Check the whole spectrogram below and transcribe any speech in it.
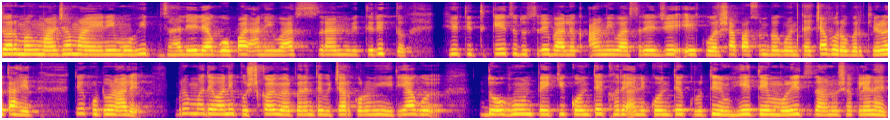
तर मग माझ्या मायेने मोहित झालेल्या गोपाळ आणि वासरांव्यतिरिक्त हे तितकेच दुसरे बालक आणि वासरे जे एक वर्षापासून भगवंताच्या बरोबर खेळत आहेत ते कुठून आले? ब्रह्मदेवाने पुष्कळ वेळपर्यंत विचार करूनही या गो दोहोंपैकी कोणते खरे आणि कोणते कृत्रिम हे ते मुळीच जाणू शकले नाहीत.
